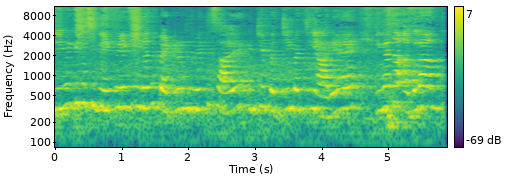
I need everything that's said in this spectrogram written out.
ਜਿਵੇਂ ਕਿ ਤੁਸੀਂ ਦੇਖ ਰਹੇ ਹੋ ਕਿ ਇਹਨਾਂ ਦੇ ਪੈਟਰਨ ਦੇ ਵਿੱਚ ਸਾਰੇ ਪਿੱਛੇ 25 25 ਆ ਰਿਹਾ ਹੈ। ਇਹਨਾਂ ਦਾ ਅਗਲਾ ਅੰਕ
